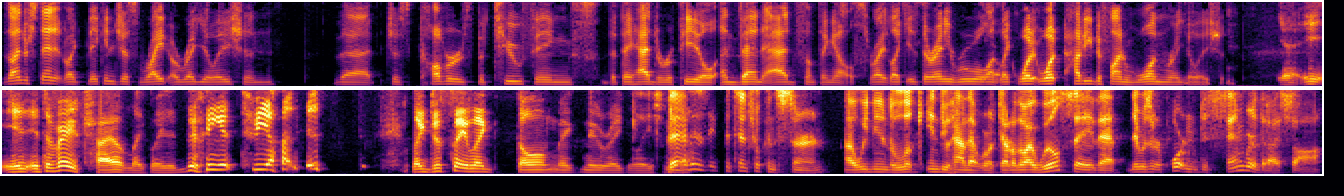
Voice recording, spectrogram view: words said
as I understand it, like they can just write a regulation that just covers the two things that they had to repeal and then add something else, right? Like, is there any rule on like what what? How do you define one regulation? Yeah, it, it, it's a very childlike way of doing it. To be honest, like just say like don't make new regulations. That is a potential concern. Uh, we need to look into how that worked out. Although I will say that there was a report in December that I saw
